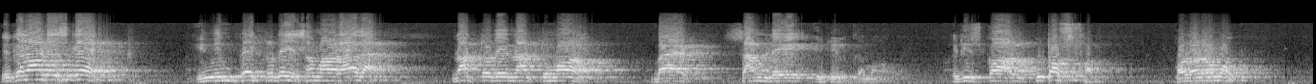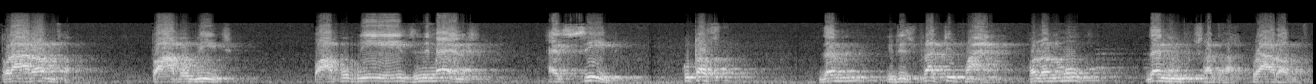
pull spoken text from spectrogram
You cannot escape. You infect today somehow or other. Not today, not tomorrow, but someday it will come out. It is called kutastha, phalanamo, prarabdha, papa beej. Papa beej remains as seed, kutastha. Then it is fructifying, phalanamo, then you suffer, prarabdha.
